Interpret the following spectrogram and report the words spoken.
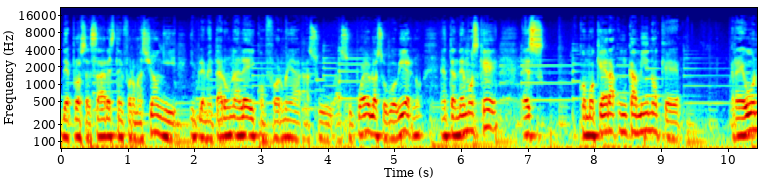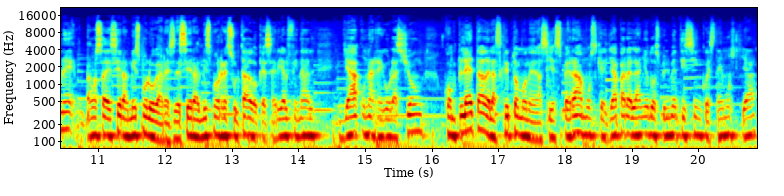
de procesar esta información y implementar una ley conforme a, su, pueblo, a su gobierno, entendemos que es como que era un camino que reúne, vamos a decir, al mismo lugar, es decir, al mismo resultado, que sería al final ya una regulación completa de las criptomonedas y esperamos que ya para el año 2025 estemos ya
